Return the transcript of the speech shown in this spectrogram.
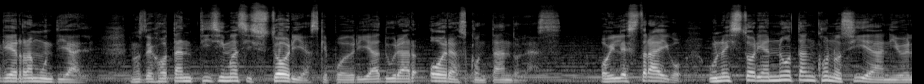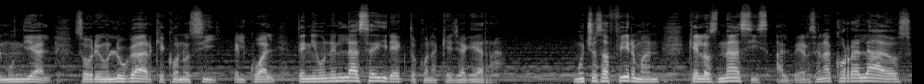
Guerra Mundial nos dejó tantísimas historias que podría durar horas contándolas. Hoy les traigo una historia no tan conocida a nivel mundial sobre un lugar que conocí, el cual tenía un enlace directo con aquella guerra. Muchos afirman que los nazis, al verse acorralados,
